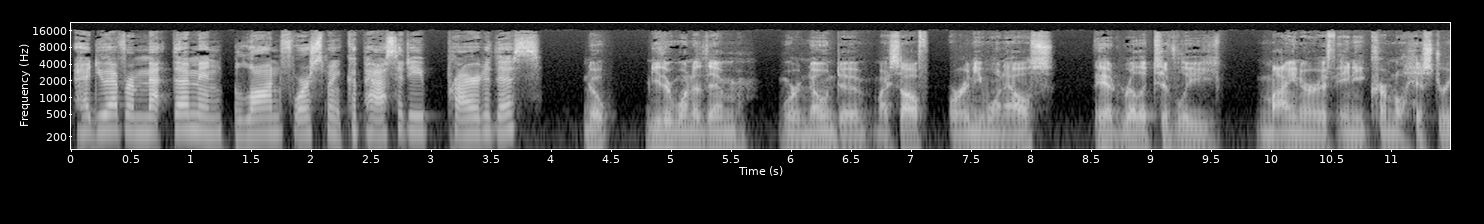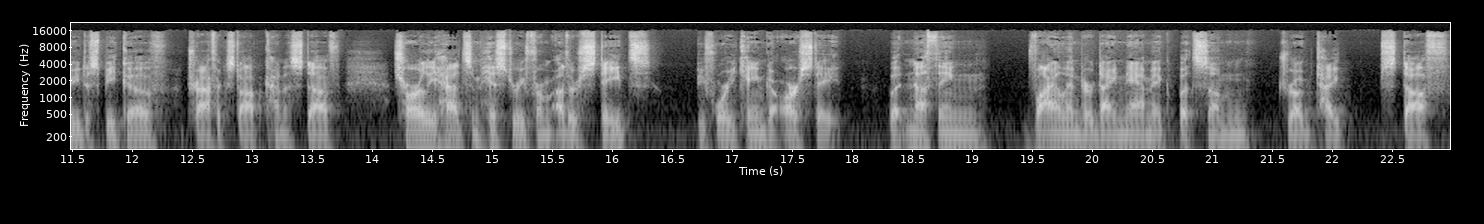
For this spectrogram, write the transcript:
had you ever met them in law enforcement capacity prior to this? Nope. Neither one of them were known to myself or anyone else. They had relatively minor, if any, criminal history to speak of, traffic stop kind of stuff. Charlie had some history from other states before he came to our state, but nothing violent or dynamic, but some drug type stuff,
